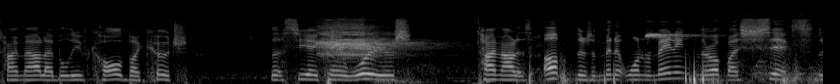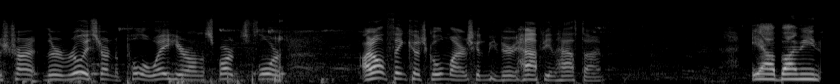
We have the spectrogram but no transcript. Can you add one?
Timeout, I believe, called by Coach the CAK Warriors. Timeout is up. There's a minute one remaining. They're up by six. They're trying. They're really starting to pull away here on the Spartans' floor. I don't think Coach Goldmeyer is going to be very happy in halftime. Yeah, but I mean,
